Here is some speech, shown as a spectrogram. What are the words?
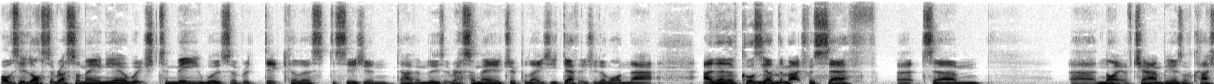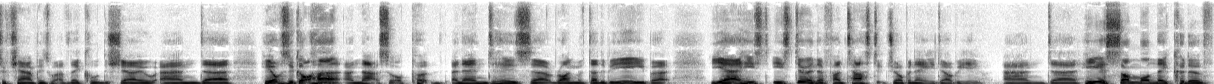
Obviously, lost at WrestleMania, which to me was a ridiculous decision to have him lose at WrestleMania Triple H. He definitely should have won that. And then, of course, mm-hmm. he had the mm-hmm. match with Seth at um, uh, Night of Champions or Clash of Champions, whatever they called the show, and uh, he obviously got hurt, and that sort of put an end to his uh, run with WWE. But yeah, he's he's doing a fantastic job in AEW, and uh, he is someone they could have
